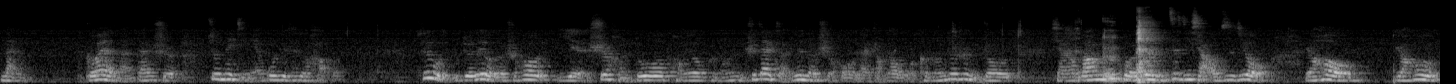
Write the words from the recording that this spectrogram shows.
难，格外的难。但是就那几年过去，他就好了。所以，我觉得有的时候也是很多朋友，可能你是在转运的时候来找到我，可能就是宇宙想要帮你，或者说你自己想要自救，然后然后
